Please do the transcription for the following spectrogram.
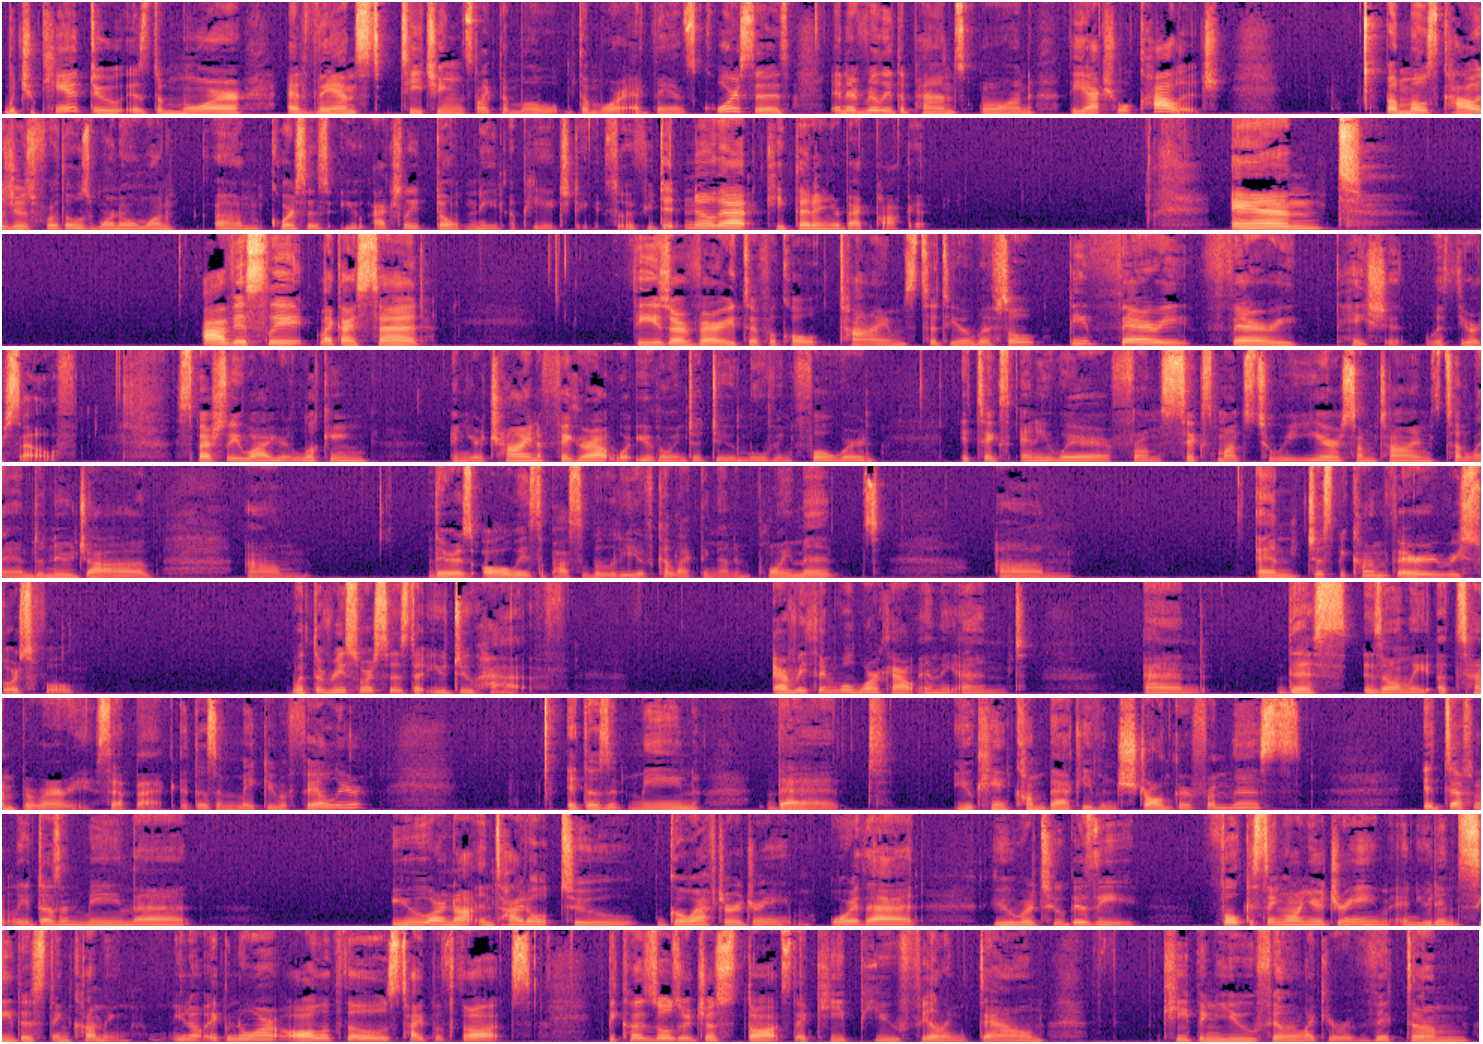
What you can't do is the more advanced teachings like the mo the more advanced courses and it really depends on the actual college but most colleges for those one-on-one um, courses you actually don't need a phd so if you didn't know that keep that in your back pocket and obviously, like I said, these are very difficult times to deal with. So be very, very patient with yourself, especially while you're looking and you're trying to figure out what you're going to do moving forward. It takes anywhere from six months to a year sometimes to land a new job. Um, there is always the possibility of collecting unemployment. Um, and just become very resourceful with the resources that you do have. Everything will work out in the end. And this is only a temporary setback. It doesn't make you a failure. It doesn't mean that you can't come back even stronger from this. It definitely doesn't mean that you are not entitled to go after a dream or that you were too busy focusing on your dream and you didn't see this thing coming. You know, ignore all of those type of thoughts because those are just thoughts that keep you feeling down, keeping you feeling like you're a victim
